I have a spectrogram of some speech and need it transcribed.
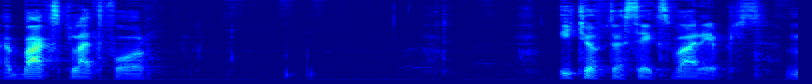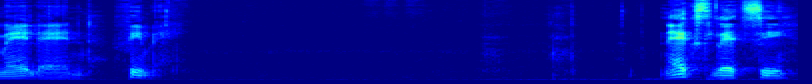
a box plot for each of the sex variables, male and female. Next, let's see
